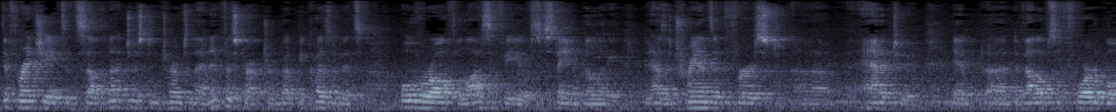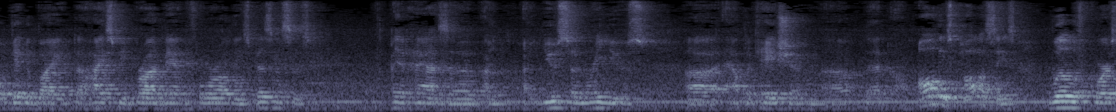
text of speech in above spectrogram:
differentiates itself not just in terms of that infrastructure, but because of its overall philosophy of sustainability. It has a transit-first uh, attitude. It uh, develops affordable gigabyte uh, high-speed broadband for all these businesses. It has a, a, a use and reuse uh, application uh, that all these policies will, of course,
